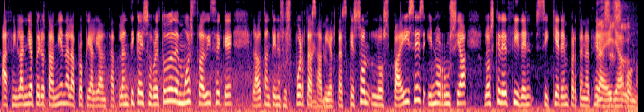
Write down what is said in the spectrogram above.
a Finlandia, pero también a la propia Alianza Atlántica y sobre todo demuestra, dice que la OTAN tiene sus puertas abiertas, que son los países y no Rusia los que deciden si quieren pertenecer a ella o no.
